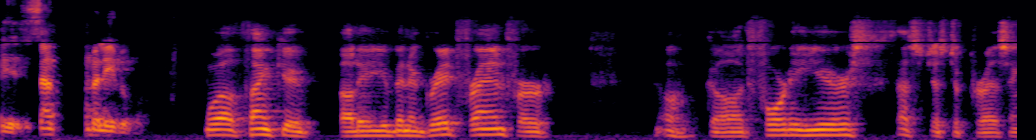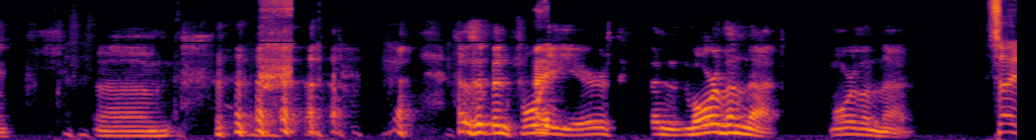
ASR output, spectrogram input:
is. It's unbelievable. Well, thank you, buddy. You've been a great friend for, oh God, 40 years. That's just depressing. Um, has it been 40 years? Been more than that. More than that. So,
